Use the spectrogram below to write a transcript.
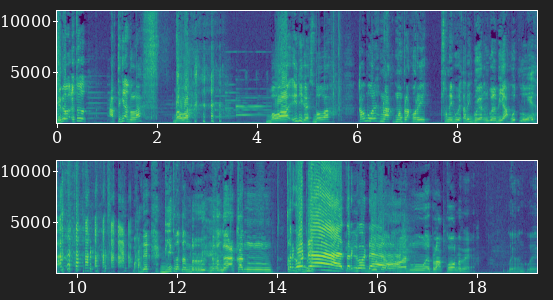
Itu itu artinya adalah bahwa bahwa ini guys bahwa kamu boleh mempelakori suami gue tapi goyangan gue lebih yahut loh. Makanya dia itu akan ber nggak akan Tergoda, tergoda tergoda. Iya, tergoda oleh eh, pelakor katanya. Goyangan gue.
